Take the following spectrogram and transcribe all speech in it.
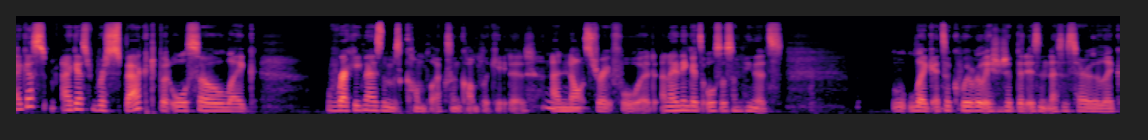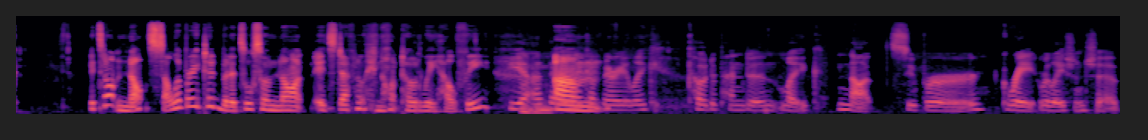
I guess I guess respect, but also like recognize them as complex and complicated and not straightforward. And I think it's also something that's like it's a queer relationship that isn't necessarily like it's not not celebrated, but it's also not. It's definitely not totally healthy. Yeah, Mhm. they're in like Um, a very like codependent, like not super great relationship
